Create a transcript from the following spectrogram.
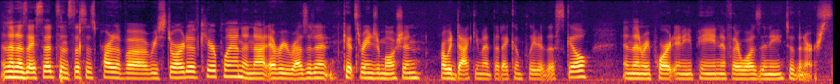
And then as I said, since this is part of a restorative care plan and not every resident gets range of motion, I would document that I completed this skill and then report any pain if there was any to the nurse.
